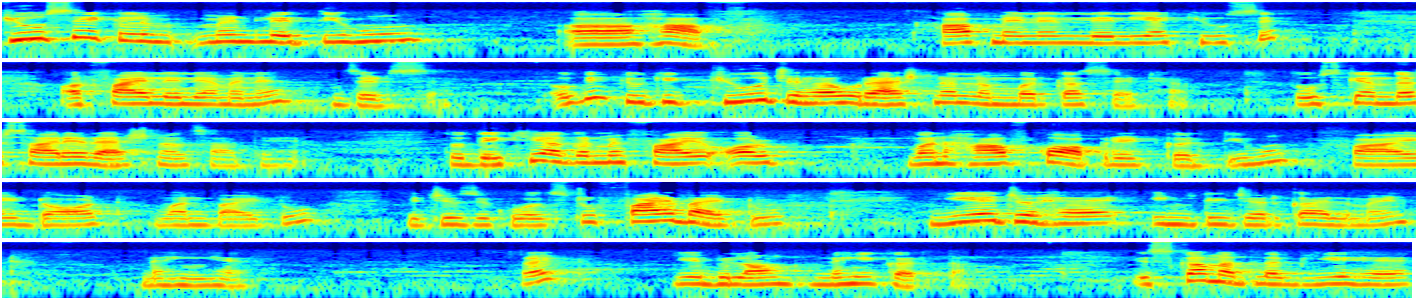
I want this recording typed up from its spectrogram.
क्यू से एक एलिमेंट लेती हूँ हाफ़ हाफ़ मैंने ले लिया क्यू से और फाइव ले लिया मैंने जेड से ओके क्योंकि क्यू जो है वो रैशनल नंबर का सेट है तो उसके अंदर सारे रैशनल्स आते हैं। तो देखिए, अगर मैं फाइव और वन हाफ़ को ऑपरेट करती हूँ five dot one by two which is equals to five by two ये जो है इंटीजर का एलिमेंट नहीं है राइट right? ये बिलोंग नहीं करता। इसका मतलब ये है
